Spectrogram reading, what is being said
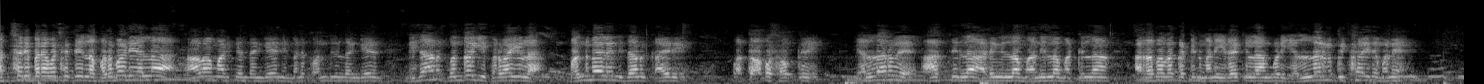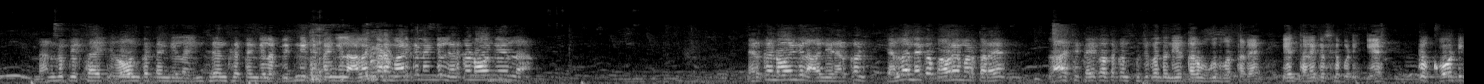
ಅಚ್ಚರಿ ಸರಿ ಬರೋ ಅವಶ್ಯಕತೆ ಇಲ್ಲ. ಬರಬೇಡಿ ಅಲ್ಲ. ಸಾಲ ಮಾಡ್ಕೊಂಡಂಗೆ ನಿಮ್ಮ ಮನೆ ತೊಂದ್ರಿಲ್ದಂಗೆ ನಿಧಾನಕ್ಕೆ ಬಂದೋಗಿ, ಪರವಾಗಿಲ್ಲ. ಬಂದ ಮೇಲೆ ನಿಧಾನಕ್ಕೆ ಕಾಯಿರಿ. ಮತ್ತೆ ವಾಪಸ್ ಹೋಗ್ರಿ. ಎಲ್ಲರೂ ಆಸ್ತಿ ಇಲ್ಲ ಅಡವಿಲ್ಲ, ಮನಿಲ್ಲ, ಮಟ್ಟಿಲ್ಲ ಅರಬಾದ ಕಟ್ಟಿನ ಮನೆ ಇರಕ್ಕಿಲ್ಲ ಅನ್ಬಿಡಿ ಎಲ್ಲರಿಗೂ ಪಿಚ್ಚ ಇದೆ ಮನೆ. ನನಗೂ ಫಿಕ್ಸ್ ಆಯ್ತು. ಲೋನ್ ಕಟ್ಟಂಗಿಲ್ಲ ಇನ್ಸೂರೆನ್ಸ್ ಕಟ್ಟಂಗಿಲ್ಲ ಬಿಡ್ನಿ ಕಟ್ಟಂಗಿಲ್ಲ, ಅಲಂಕಾರ ಮಾಡ್ಕೊಂಡಂಗಿಲ್ಲ, ನಡ್ಕೊಂಡು ಹೋಗಂಗೆ ಇಲ್ಲ. ನಡ್ಕೊಂಡು ಹೋಗಂಗಿಲ್ಲ. ಅಲ್ಲಿ ನಡ್ಕೊಂಡು ಎಲ್ಲ ಮೇಕಪ್ ಅವರೇ ಮಾಡ್ತಾರೆ. ಲಾಸ್ಟ್ ಕೈ ಕೊತ್ತಕೊಂಡು ಕುಚ್ಕೊಂತ ನೀರ್ ತಗೊಂಡು ಊದ್ ಬರ್ತಾರೆ. ಏನ್ ತಲೆ ಕರ್ಸ್ಕೊಬಿಡಿ ಎಷ್ಟು ಕೋಟಿ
